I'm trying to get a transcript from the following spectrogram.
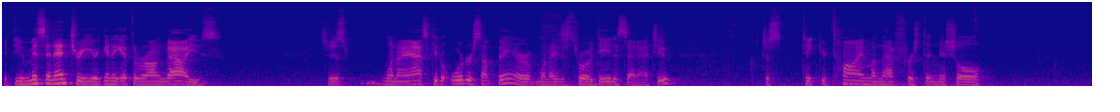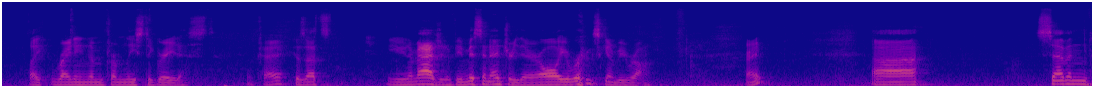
if you miss an entry, you're gonna get the wrong values. So just, when I ask you to order something, or when I just throw a data set at you, just take your time on that first initial, like writing them from least to greatest, okay? Because that's, you can imagine, if you miss an entry there, all your work's gonna be wrong, right? Uh, seven,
